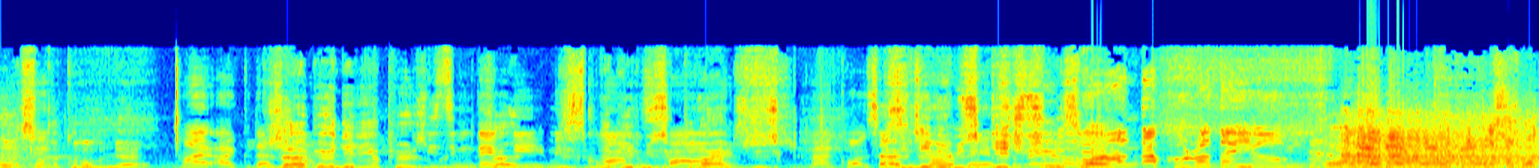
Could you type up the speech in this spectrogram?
Niye salak olalım ya? Hayır arkadaşlar. Güzel bir öneri yapıyoruz burada. Bizim de Güzel. bir müzik Bizim de kulağımız bir müzik var. kulağımız, müzik. Ben konser Bizim de bir müzik geçmişimiz var. Ben de kuradayım. Arkadaşlar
